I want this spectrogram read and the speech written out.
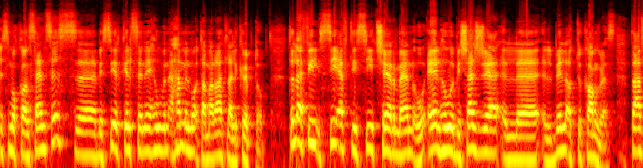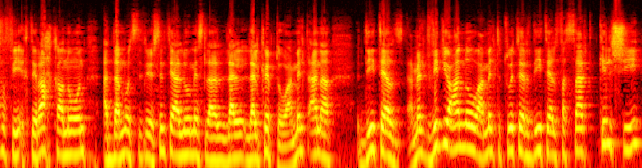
اسمه Consensus آه، بيصير كل سنة هو من أهم المؤتمرات للكريبتو. طلع فيه ال CFTC chairman وقال هو بيشجع ال bill to Congress بتعرفوا في اقتراح قانون قدموه Cynthia Lummis لل crypto. وعملت أنا details عملت فيديو عنه وعملت tweet detail فسرت كل شيء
